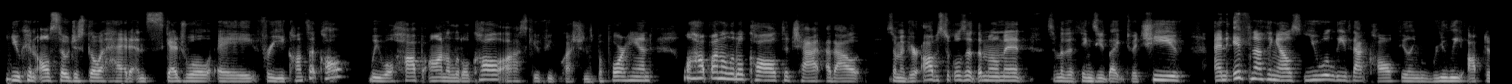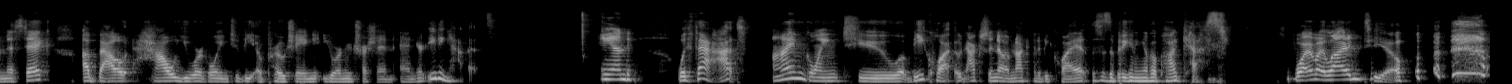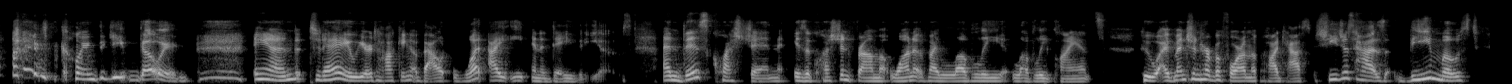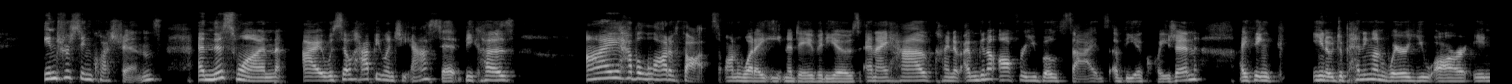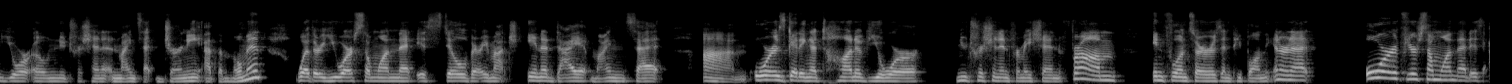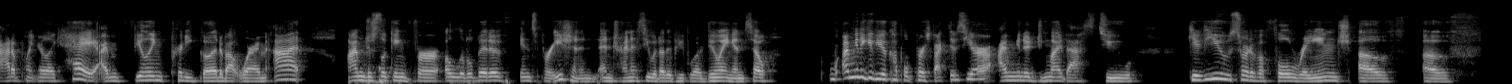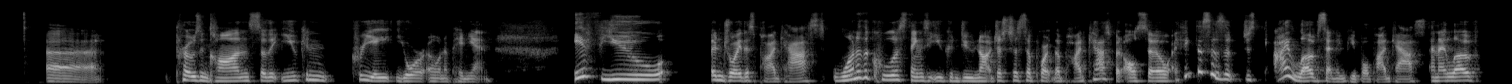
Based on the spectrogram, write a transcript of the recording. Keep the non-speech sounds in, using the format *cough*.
You can also just go ahead and schedule a free consult call. We will hop on a little call. I'll ask you a few questions beforehand. We'll hop on a little call to chat about some of your obstacles at the moment, some of the things you'd like to achieve. And if nothing else, you will leave that call feeling really optimistic about how you are going to be approaching your nutrition and your eating habits. And with that, I'm going to be quiet. Oh, actually, no, I'm not going to be quiet. This is the beginning of a podcast. *laughs* Why am I lying to you? *laughs* I'm going to keep going. And today we are talking about what I eat in a day videos. And this question is a question from one of my lovely, lovely clients who I've mentioned her before on the podcast. She just has the most interesting questions. And this one, I was so happy when she asked it because I have a lot of thoughts on what I eat in a day videos. And I have kind of, I'm going to offer you both sides of the equation. I think, you know, depending on where you are in your own nutrition and mindset journey at the moment, whether you are someone that is still very much in a diet mindset um, or is getting a ton of your nutrition information from influencers and people on the internet, or if you're someone that is at a point you're like, hey, I'm feeling pretty good about where I'm at. I'm just looking for a little bit of inspiration and, and trying to see what other people are doing. And so I'm going to give you a couple perspectives here. I'm going to do my best to give you sort of a full range of of uh, pros and cons so that you can create your own opinion. If you enjoy this podcast, one of the coolest things that you can do, not just to support the podcast, but also I think this is a, just I love sending people podcasts and I love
